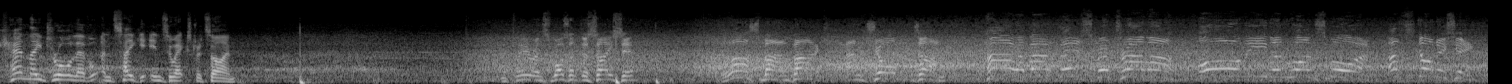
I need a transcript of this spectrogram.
Can they draw level and take it into extra time? The clearance wasn't decisive. Last man back, and job done. How about this for drama? All even once more. Astonishing.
